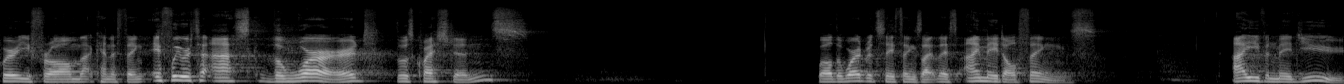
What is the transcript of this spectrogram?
Where are you from? That kind of thing. If we were to ask the Word those questions, well, the Word would say things like this I made all things. I even made you.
